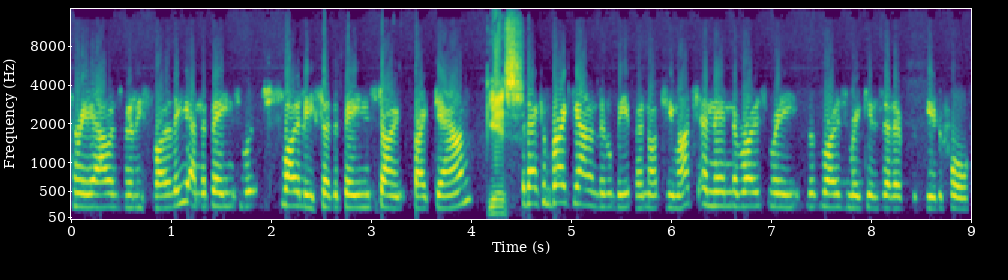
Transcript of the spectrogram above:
three hours really slowly. And the beans slowly so the beans don't break down. Yes. But they can break down a little bit, but not too much. And then the rosemary, the rosemary gives it a beautiful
